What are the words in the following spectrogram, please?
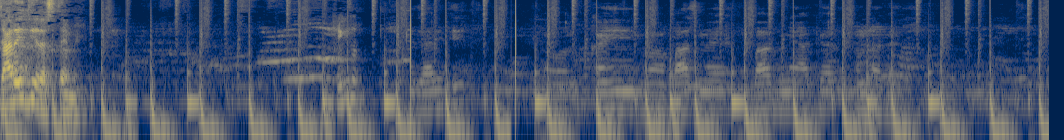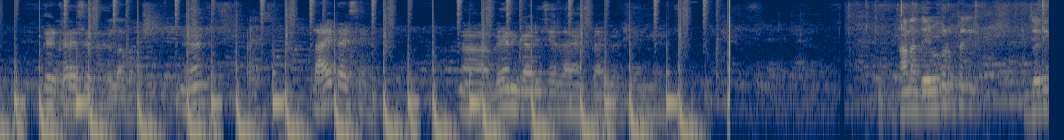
जा रही थी रास्ते में। ठीक है। जा रही थी और कहीं वहाँ पास में बाग में आकर हमला कर फिर कैसे लाए? कैसे वैन गाड़ी से लाए प्राइवेट वैन गाड़ी थाना देवगढ़ पर जरी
